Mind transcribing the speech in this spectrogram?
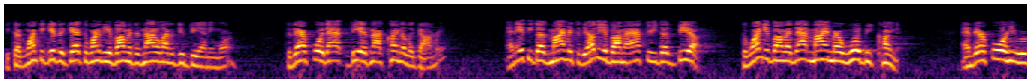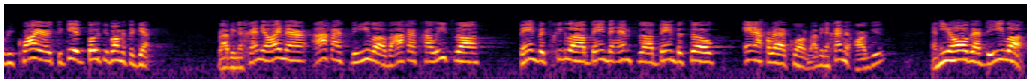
Because once he gives a get to one of the Yavamas, is not allowed to do bia anymore. So therefore that bia is not kind of legamri. And if he does mimer to the other yavama after he does bia to one yavama, that mimer will be kind. And therefore he will require to give both yavamas again. Rabbi Nechemia Omer, achas beila v'achas chalitza, bein betchila, bein be'emsa, bein besof, ein acharei klon. Rabbi Nechemia argues, and he holds that beila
